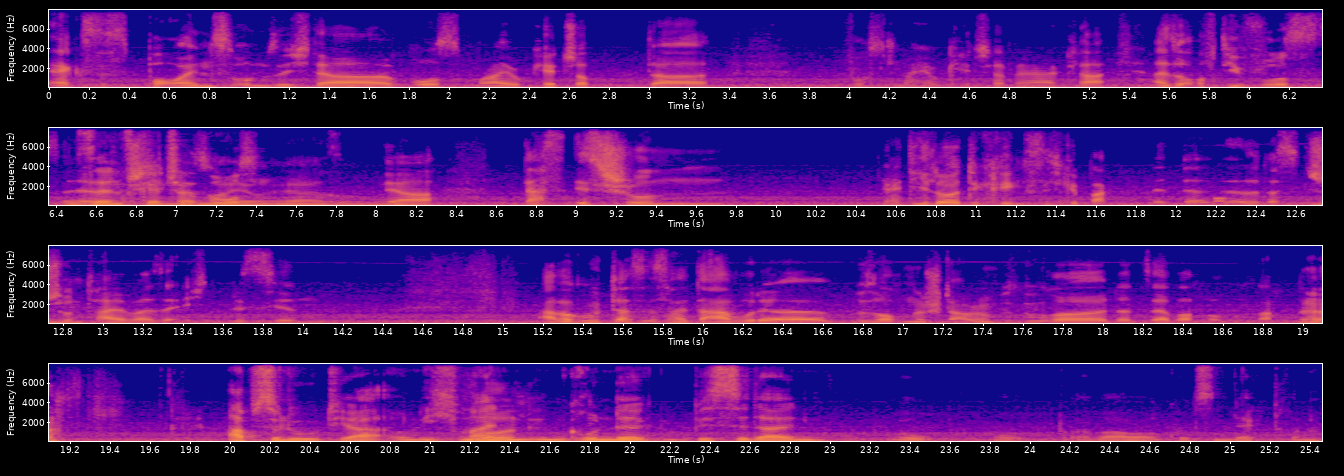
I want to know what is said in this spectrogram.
Access Points, um sich da Wurst, Mayo, Ketchup, da, Wurst, Mayo, Ketchup, ja klar, also auf die Wurst, äh, Senf, Ketchup, Mayo, Soßen, ja, so. ja, das ist schon, ja, die Leute kriegen es nicht gebacken, ne, also das ist schon Nee. teilweise echt ein bisschen, aber gut, das ist halt da, wo der besoffene Stadionbesucher das selber verursacht, ne? Absolut, ja. Und ich meine, im Grunde bist du dein. Oh, oh, da war aber kurz ein Leck drin.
